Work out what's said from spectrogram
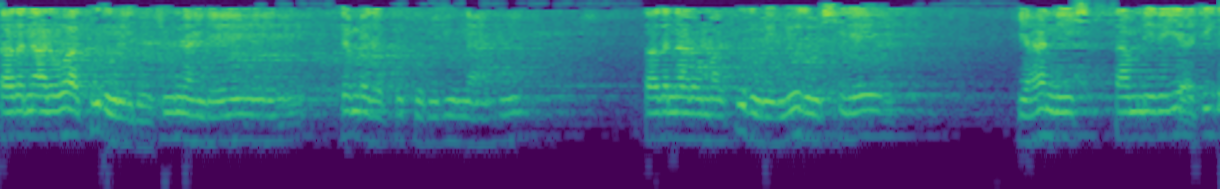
သာသနာတော်ကကုသိုလ်တွေကိုယူနိုင်တယ်လက်မဲ့တဲ့ပုဂ္ဂိုလ်မယူနိုင်ဘူးသာသနာတော်မှာကုသိုလ်တွေမျိုးစုံရှိတယ် ယဟန်နီသာမဏေတွေရဲ့အဓိက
